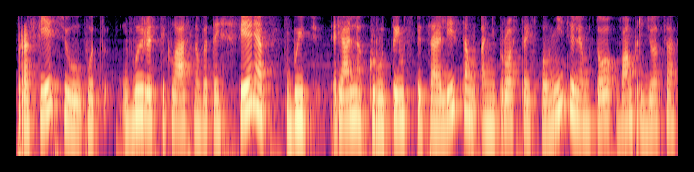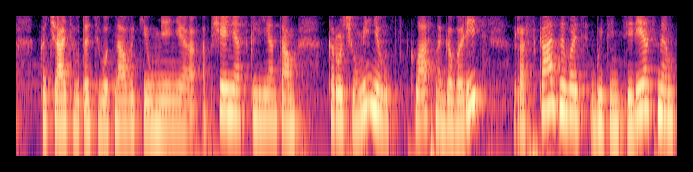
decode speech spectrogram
профессию, вот вырасти классно в этой сфере, быть реально крутым специалистом, а не просто исполнителем, то вам придется качать вот эти вот навыки, умения общения с клиентом, короче, умение вот классно говорить, рассказывать, быть интересным,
